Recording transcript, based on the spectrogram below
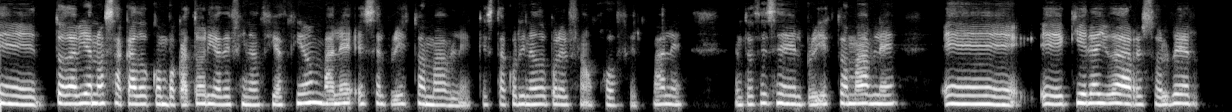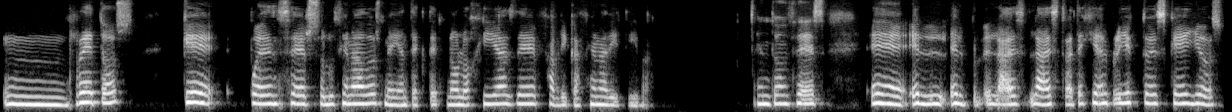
eh, todavía no ha sacado convocatoria de financiación, ¿vale? Es el proyecto Amable, que está coordinado por el Fraunhofer, ¿vale? Entonces el proyecto Amable eh, eh, quiere ayudar a resolver mm, retos que pueden ser solucionados mediante tecnologías de fabricación aditiva. Entonces, la, estrategia del proyecto es que ellos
